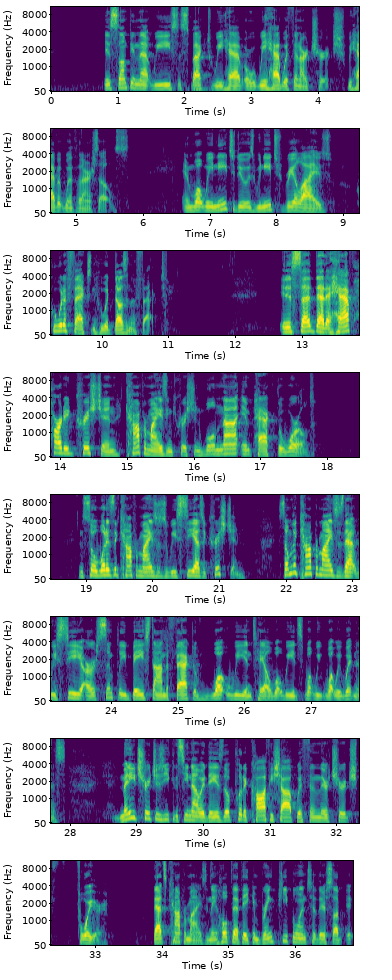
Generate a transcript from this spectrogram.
is something that we suspect we have, or we have within our church. We have it within ourselves. And what we need to do is we need to realize who it affects and who it doesn't affect. It is said that a half hearted Christian, compromising Christian, will not impact the world. And so, what is the compromises we see as a Christian? Some of the compromises that we see are simply based on the fact of what we entail, what we, what we, what we witness. Many churches you can see nowadays, they'll put a coffee shop within their church foyer. That's compromise, and they hope that they can bring people into their sub,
